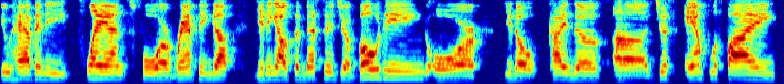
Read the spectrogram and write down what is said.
you have any plans for ramping up, getting out the message of voting, or you know, kind of uh, just amplifying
